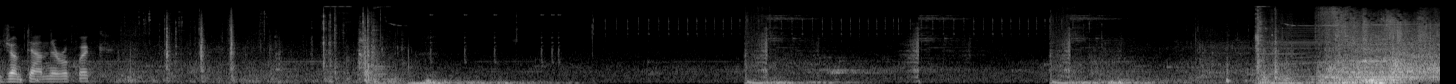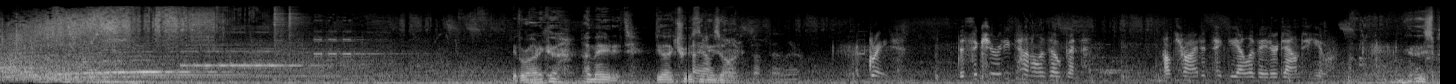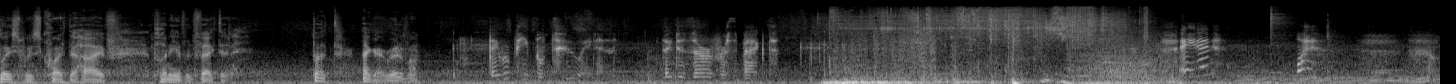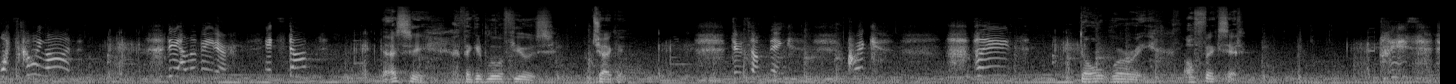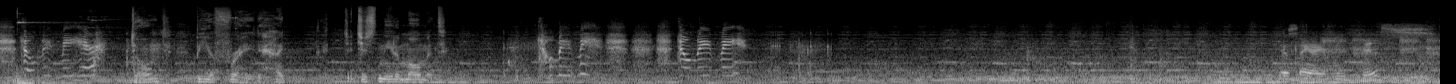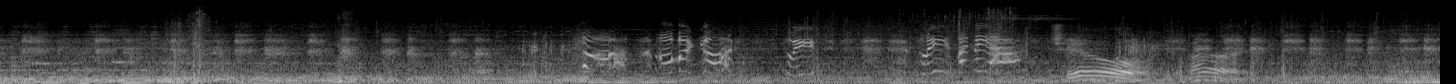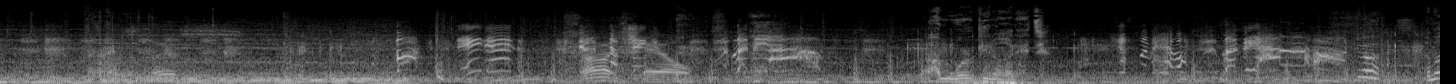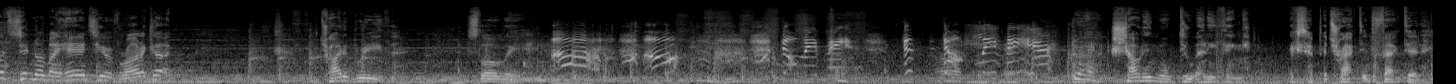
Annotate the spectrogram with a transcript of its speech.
I'm gonna jump down there real quick. Hey, Veronika, I made it. The electricity's on. Stuff down there. Great. The security tunnel is open. I'll try to take the elevator down to you. This place was quite the hive. Plenty of infected. But I got rid of them. They were people too, Aiden. They deserve respect. Aiden? What? What's going on? The elevator. It stopped. I see. I think it blew a fuse. I'm checking. Do something. Quick. Please. Don't worry. I'll fix it. Be afraid. I just need a moment. Don't leave me. Don't leave me. Guessing I need this. Sitting on my hands here, Veronika. Try to breathe. Slowly. Ah! Ah! Don't leave me! Just don't leave me here! Shouting won't do anything except attract infected.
